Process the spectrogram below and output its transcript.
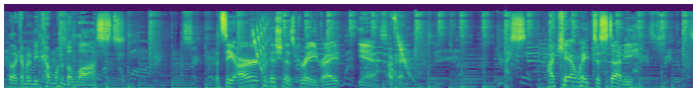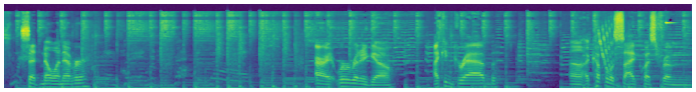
Feel like I'm gonna become one of the lost. Let's see, our condition is great, right? Yeah, okay. I can't wait to study. Said no one ever. Alright, we're ready to go. I can grab uh, a couple of side quests from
